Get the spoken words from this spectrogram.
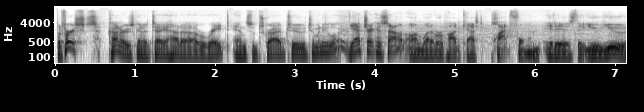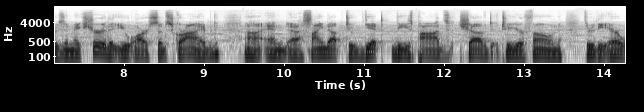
But first, Connor is going to tell you how to rate and subscribe to Too Many Lawyers. Yeah, check us out on whatever podcast platform it is that you use and make sure that you are subscribed uh, and uh, signed up to get these pods shoved to your phone through the airwaves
